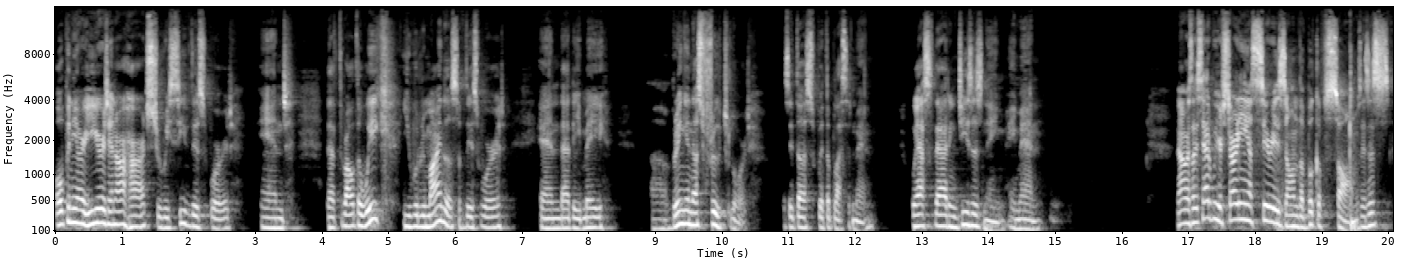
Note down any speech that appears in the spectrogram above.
open our ears and our hearts to receive this word, and that throughout the week you would remind us of this word and that He may uh, bring in us fruit, Lord, as it does with the blessed man. We ask that in Jesus' name. Amen. Now, as I said, we are starting a series on the book of Psalms. This is,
